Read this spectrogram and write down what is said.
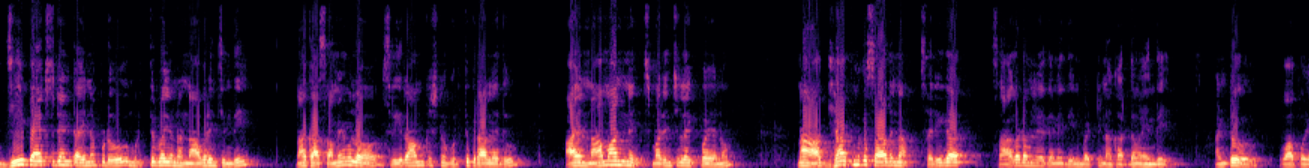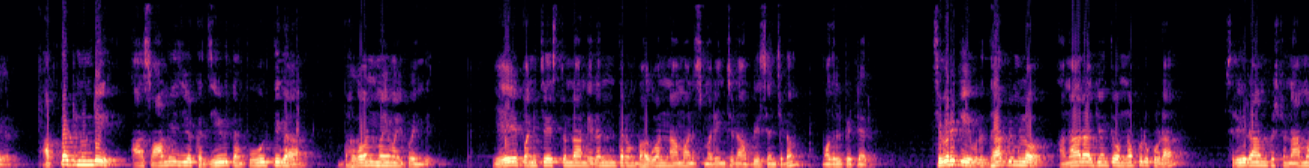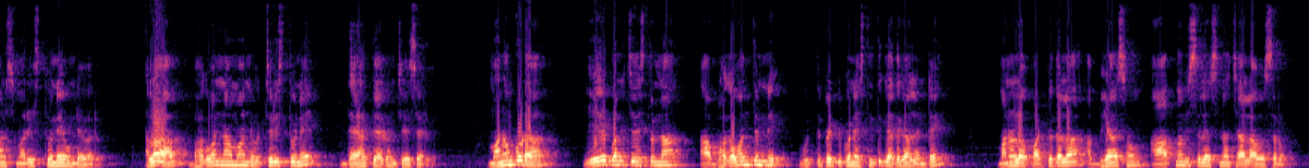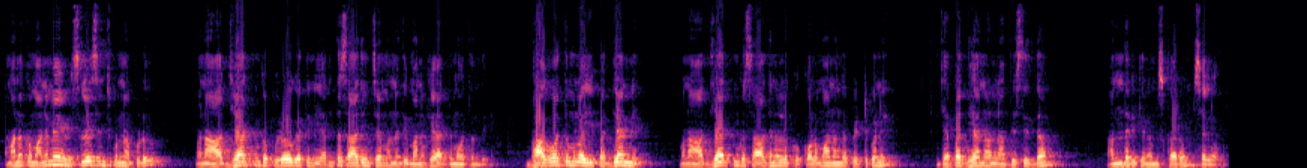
జీప్ యాక్సిడెంట్ అయినప్పుడు మృత్యుభయం నన్ను ఆవరించింది. నాకు ఆ సమయంలో శ్రీరామకృష్ణ గుర్తుకు రాలేదు. ఆయన నామాన్ని స్మరించలేకపోయాను. నా ఆధ్యాత్మిక సాధన సరిగా సాగడం లేదని దీన్ని బట్టి నాకు అర్థమైంది అంటూ వాపోయారు. అప్పటి నుండి ఆ స్వామీజీ యొక్క జీవితం పూర్తిగా భగవన్మయం అయిపోయింది ఏ పని చేస్తున్నా నిరంతరం భగవన్నామాన్ని స్మరించడం అభ్యసించడం మొదలుపెట్టారు. చివరికి వృద్ధాప్యంలో అనారోగ్యంతో ఉన్నప్పుడు కూడా శ్రీరామకృష్ణ నామాన్ని స్మరిస్తూనే ఉండేవారు. అలా భగవన్నామాన్ని ఉచ్చరిస్తూనే దేహత్యాగం చేశారు. మనం కూడా ఏ పని చేస్తున్నా ఆ భగవంతుణ్ణి గుర్తుపెట్టుకునే స్థితికి ఎదగాలంటే మనలో పట్టుదల అభ్యాసం ఆత్మవిశ్లేషణ చాలా అవసరం. మనకు మనమే విశ్లేషించుకున్నప్పుడు మన ఆధ్యాత్మిక పురోగతిని ఎంత సాధించామన్నది మనకే అర్థమవుతుంది. భాగవతంలో ఈ పద్యాన్ని మన ఆధ్యాత్మిక సాధనలకు కొలమానంగా పెట్టుకొని జపధ్యానాలను అభ్యసిద్దాం. అందరికీ నమస్కారం సెలవు.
